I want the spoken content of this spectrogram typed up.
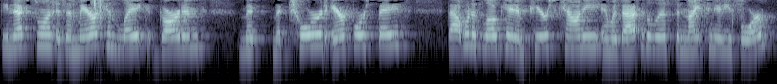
The next one is American Lake Gardens McChord Air Force Base. That one is located in Pierce County and was added to the list in 1984.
